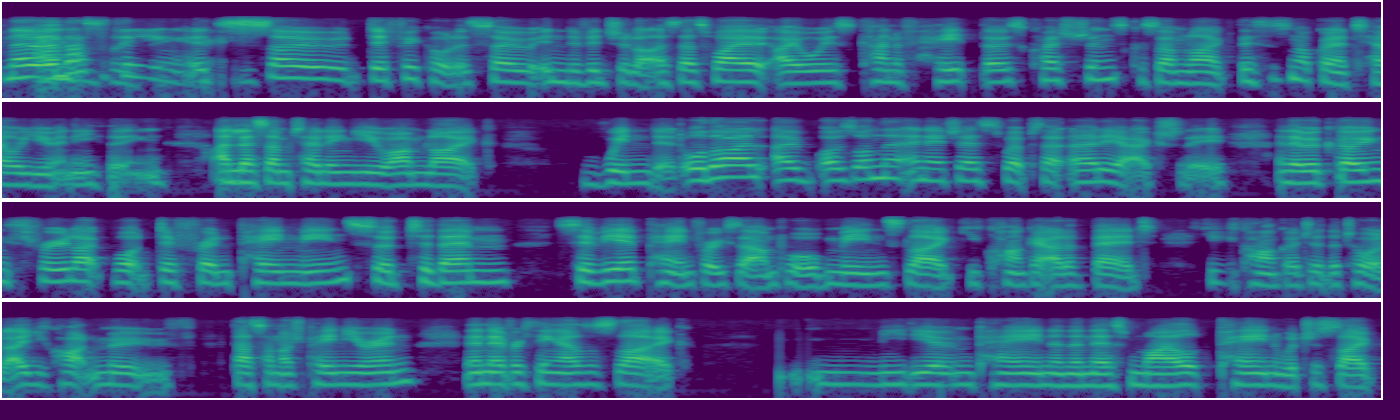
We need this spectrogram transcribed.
No, and that's the thing. It's so difficult. It's so individualized. That's why I always kind of hate those questions because I'm like, this is not going to tell you anything unless I'm telling you I'm like winded. Although I, I, I was on the NHS website earlier actually, and they were going through like what different pain means. So to them, severe pain, for example, means like you can't get out of bed, you can't go to the toilet, you can't move. That's how much pain you're in. And then everything else is like medium pain and then there's mild pain which is like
